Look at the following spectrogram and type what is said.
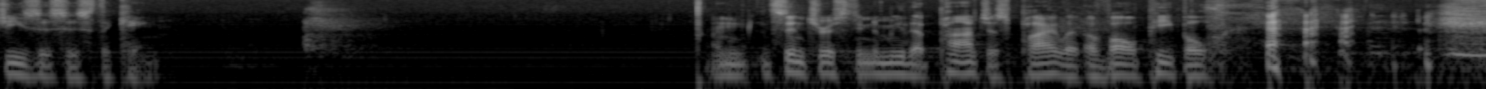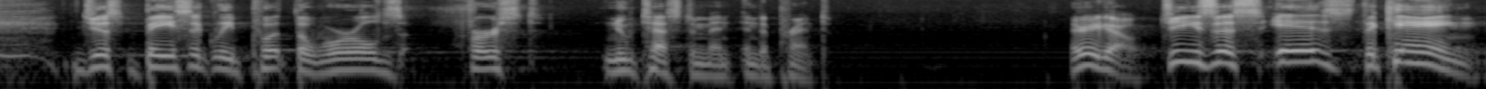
Jesus is the king. And it's interesting to me that Pontius Pilate, of all people, just basically put the world's first New Testament into print. There you go. Jesus is the King.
